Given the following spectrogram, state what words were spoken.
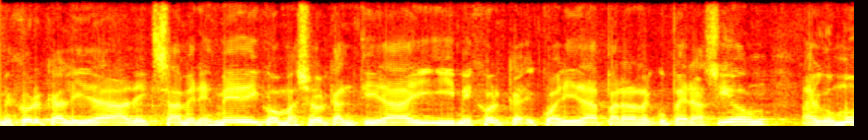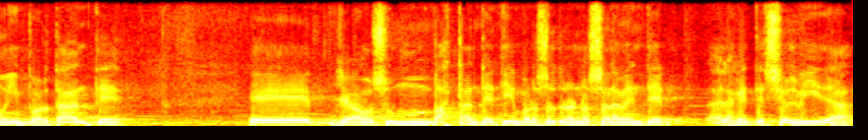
mejor calidad de exámenes médicos, mayor cantidad y, mejor ca- cualidad para recuperación, algo muy importante. Eh, llevamos un bastante tiempo, nosotros no solamente, la gente se olvida,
